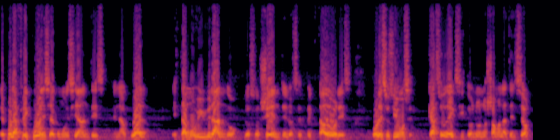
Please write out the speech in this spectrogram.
Es por la frecuencia, como decía antes, en la cual estamos vibrando los oyentes, los espectadores. Por eso, si vemos casos de éxito, no nos llaman la atención.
